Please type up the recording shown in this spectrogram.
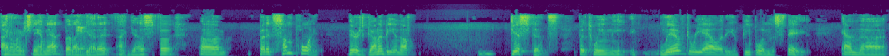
I don't understand that, but I get it, I guess. But um, but at some point, there's going to be enough distance between the lived reality of people in the state and the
